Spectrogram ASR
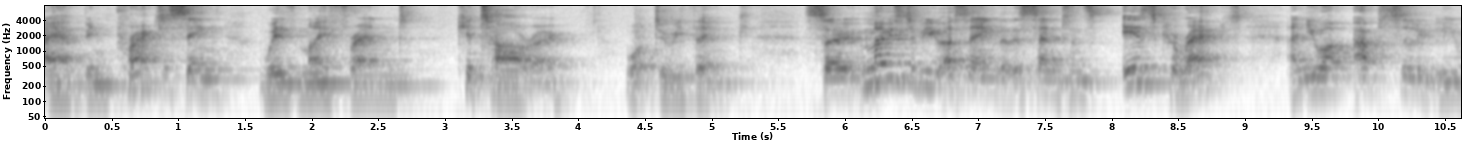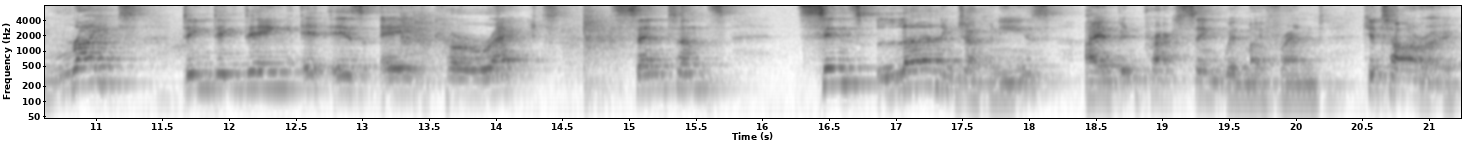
I have been practicing with my friend Kitaro. What do we think? So, most of you are saying that this sentence is correct, and you are absolutely right. Ding, ding, ding. It is a correct sentence. Since learning Japanese, I have been practicing with my friend Kitaro.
